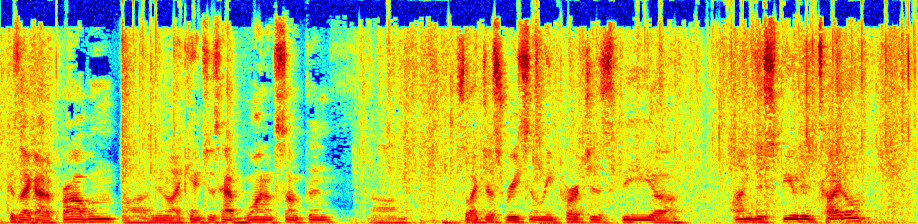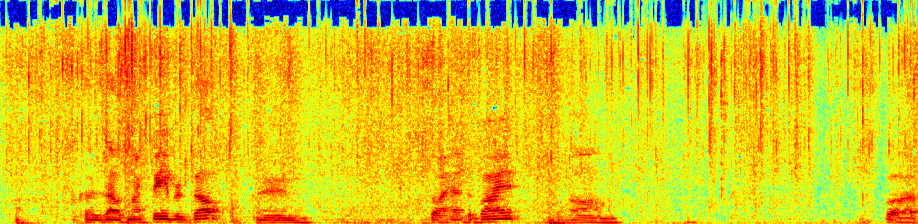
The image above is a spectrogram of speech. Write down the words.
because I got a problem. Uh, you know, I can't just have one of something. Um, so I just recently purchased the uh, Undisputed title because that was my favorite belt and so I had to buy it. Um, but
